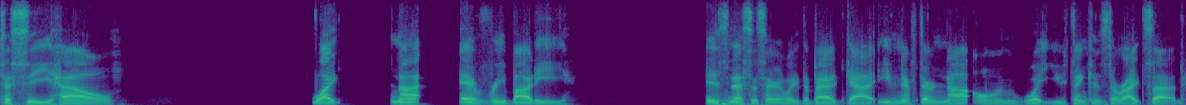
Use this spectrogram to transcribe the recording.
to see how, like, not everybody is necessarily the bad guy, even if they're not on what you think is the right side.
